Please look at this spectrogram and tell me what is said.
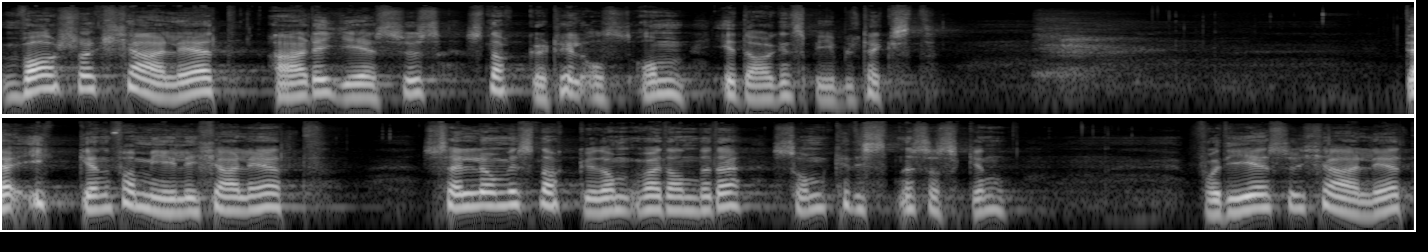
Hva slags kjærlighet er det Jesus snakker til oss om i dagens bibeltekst? Det er ikke en familiekjærlighet, selv om vi snakker om hverandre som kristne søsken. For Jesu kjærlighet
